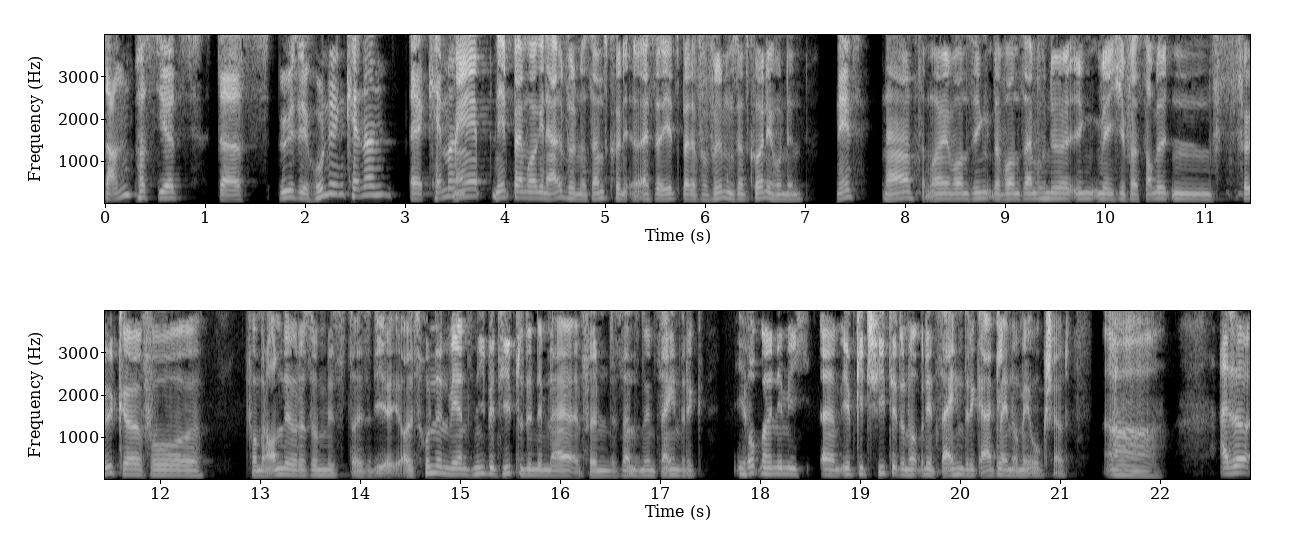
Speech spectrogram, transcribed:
dann passiert dass böse Hunden kennen, äh, kennen. Nee, nicht beim Originalfilm, da sind's keine, also jetzt bei der Verfilmung sind es keine Hunden. Nicht? Na, da waren es da einfach nur irgendwelche versammelten Völker von, vom Rande oder so Mist. Also die als Hunden werden es nie betitelt in dem neuen Film, das sind sie nur im Zeichentrick. Ich hab mir nämlich, ähm, ich hab gecheatet und hab mir den Zeichentrick auch gleich nochmal angeschaut. Ah. Also,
